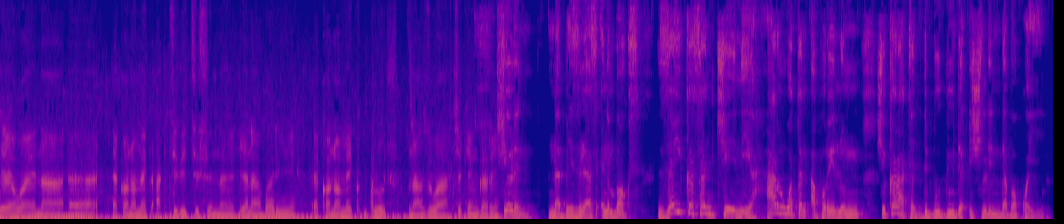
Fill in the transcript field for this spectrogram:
irin waye na uh, economic activities na yana bari economic growth na zuwa cikin gari. Shirin na business in box zai kasance ne har watan afrilun shekara ta 2027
